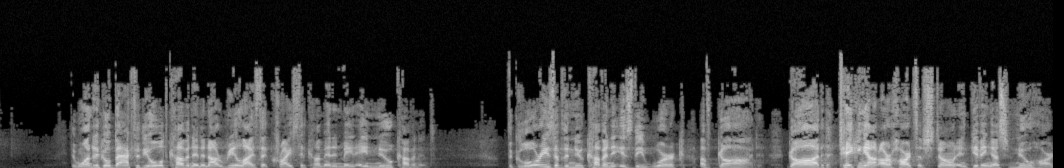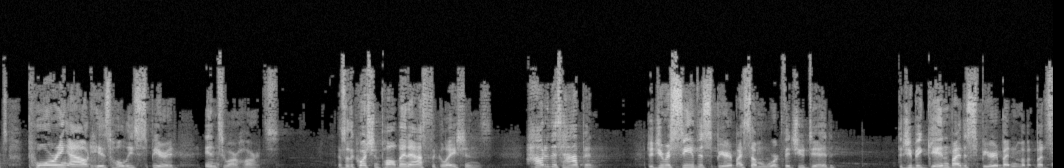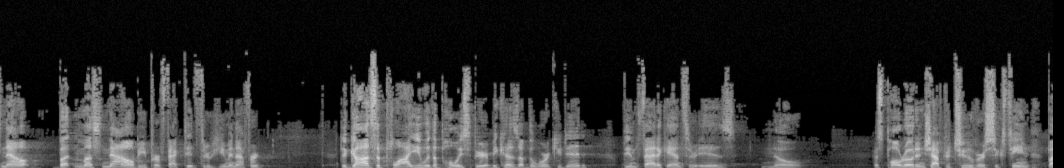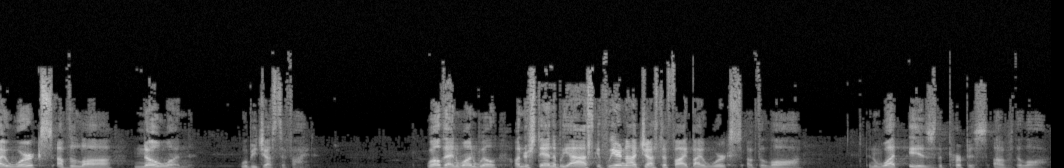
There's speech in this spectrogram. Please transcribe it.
They wanted to go back to the old covenant and not realize that Christ had come in and made a new covenant. The glories of the new covenant is the work of God. God taking out our hearts of stone and giving us new hearts, pouring out his Holy Spirit into our hearts. And so the question Paul then asks the Galatians how did this happen? Did you receive the Spirit by some work that you did? Did you begin by the Spirit but, but, now, but must now be perfected through human effort? Did God supply you with the Holy Spirit because of the work you did? The emphatic answer is no. As Paul wrote in chapter 2, verse 16, by works of the law, no one will be justified. Well, then, one will understandably ask if we are not justified by works of the law, then what is the purpose of the law?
